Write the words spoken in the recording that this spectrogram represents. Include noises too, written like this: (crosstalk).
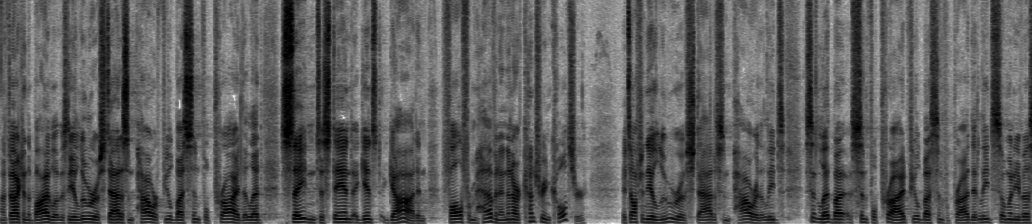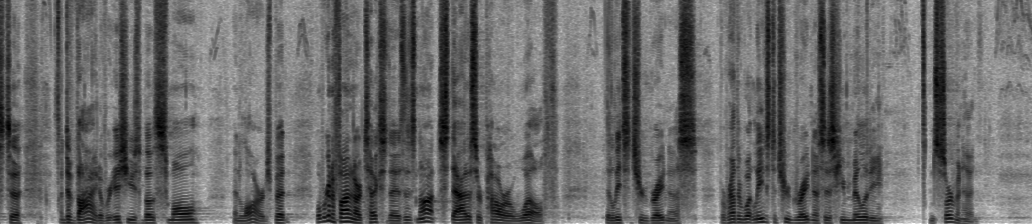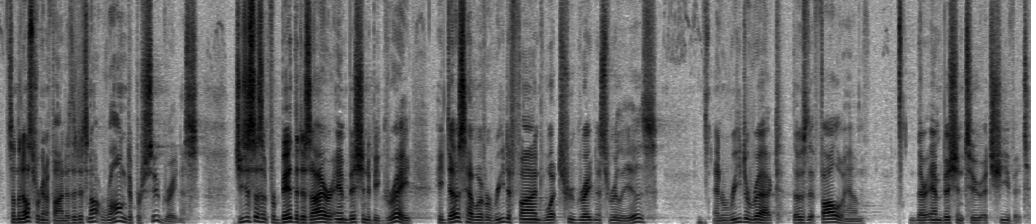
in fact in the bible it was the allure of status and power fueled by sinful pride that led satan to stand against god and fall from heaven and in our country and culture it's often the allure of status and power that leads led by sinful pride fueled by sinful pride that leads so many of us to divide over issues both small and large. But what we're going to find in our text today is that it's not status or power or wealth that leads to true greatness, but rather what leads to true greatness is humility and servanthood. Something else we're going to find is that it's not wrong to pursue greatness. Jesus doesn't forbid the desire or ambition to be great. He does, however, redefine what true greatness really is and redirect those that follow him their ambition to achieve it.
